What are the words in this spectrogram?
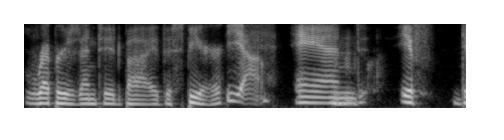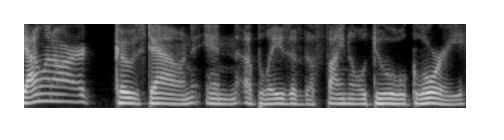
represented by the spear. Yeah. And mm-hmm. if Dalinar goes down in a blaze of the final duel glory,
